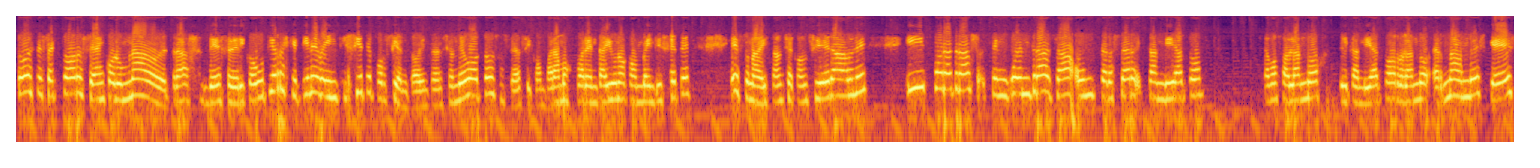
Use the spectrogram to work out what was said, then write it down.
todo este sector se ha encolumnado detrás de Federico Gutiérrez, que tiene 27% de intención de votos, o sea, si comparamos 41 con 27, es una distancia considerable. Y por atrás se encuentra ya un tercer candidato, estamos hablando del candidato Rolando Hernández, que es,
